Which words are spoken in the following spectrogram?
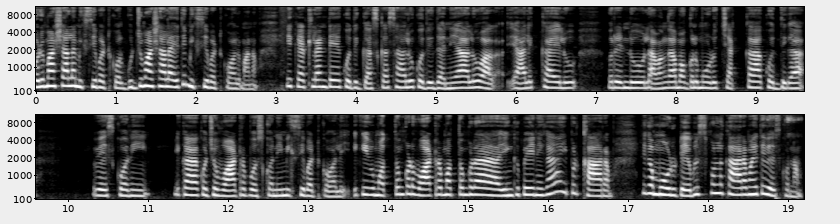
పొడి మసాలా మిక్సీ పట్టుకోవాలి. గుజ్జు మసాలా అయితే మిక్సీ పట్టుకోవాలి మనం. ఇక ఎట్లా అంటే కొద్ది గసగసాలు కొద్ది ధనియాలు యాలక్కాయలు రెండు లవంగా మొగ్గలు మూడు చెక్క కొద్దిగా వేసుకొని ఇక కొంచెం వాటర్ పోసుకొని మిక్సీ పట్టుకోవాలి. ఇక ఇవి మొత్తం కూడా వాటర్ మొత్తం కూడా ఇంకిపోయినాయిగా ఇప్పుడు కారం. ఇక మూడు టేబుల్ స్పూన్ల కారం అయితే వేసుకున్నాం.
